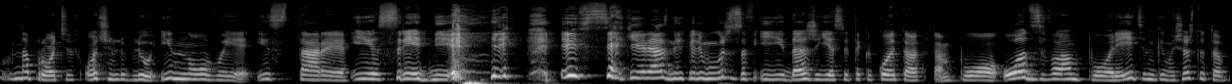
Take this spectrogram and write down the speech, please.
напротив, очень люблю и новые, и старые, и средние, и всякие разные фильмы ужасов, и даже если это какой-то там по отзывам, по рейтингам, еще что-то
